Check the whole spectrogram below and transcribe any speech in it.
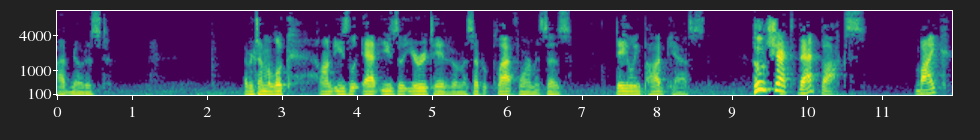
I've noticed. Every time I look on easily at easily irritated on a separate platform, it says daily podcast. Who checked that box? Mike?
